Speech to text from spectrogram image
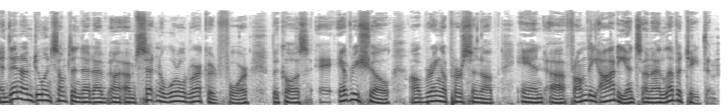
and then I'm doing something that I'm, I'm setting a world record for because every show I'll bring a person up and uh, from the audience and I levitate them.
